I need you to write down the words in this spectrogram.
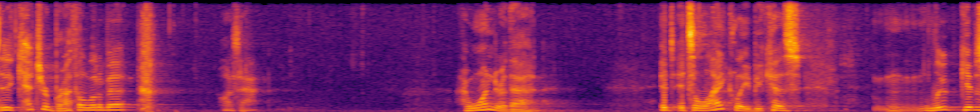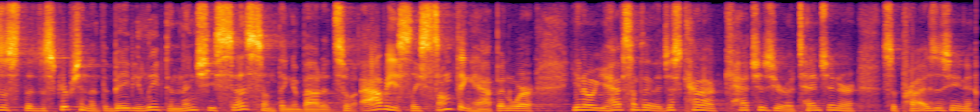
Did it catch her breath a little bit? what was that? I wonder that. It, it's likely because Luke gives us the description that the baby leaped, and then she says something about it. So obviously, something happened where, you know, you have something that just kind of catches your attention or surprises you. And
